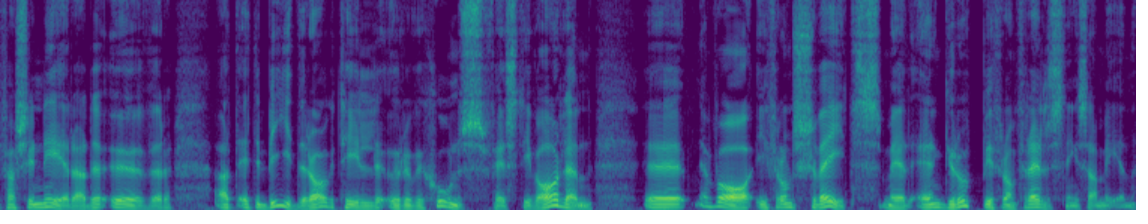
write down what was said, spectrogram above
fascinerade över att ett bidrag till Eurovisionsfestivalen var ifrån Schweiz med en grupp ifrån Frälsningsarmén.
